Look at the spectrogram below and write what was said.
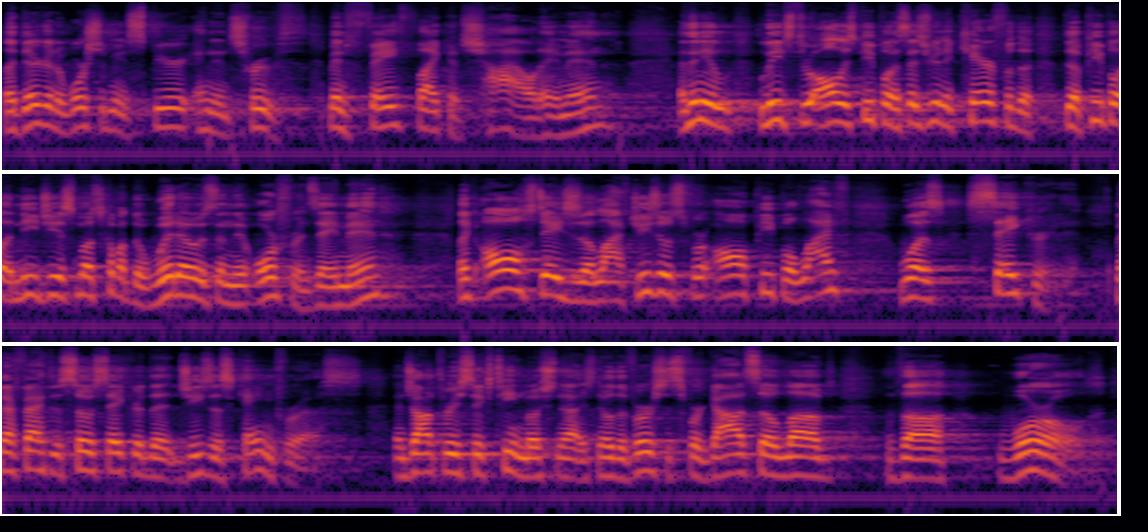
Like they're going to worship me in spirit and in truth. In faith like a child, amen. And then he leads through all these people and says, You're going to care for the, the people that need Jesus most. Come about the widows and the orphans, amen. Like all stages of life, Jesus for all people. Life was sacred. Matter of fact, it's so sacred that Jesus came for us. In John 3:16, most of you know the verse is for God so loved the world.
